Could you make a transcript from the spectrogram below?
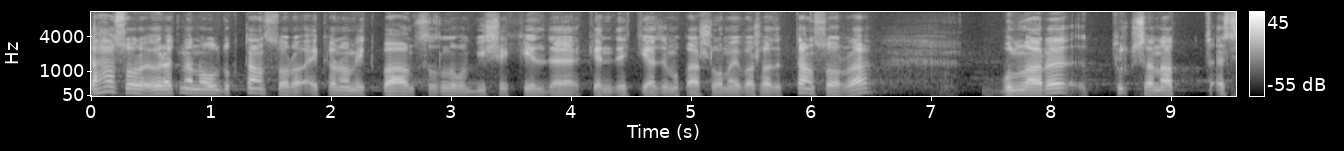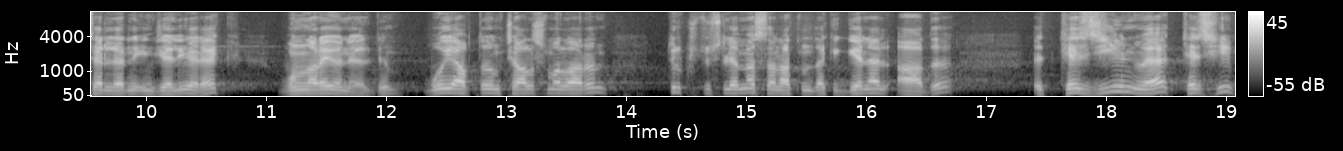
Daha sonra öğretmen olduktan sonra ekonomik bağımsızlığımı bir şekilde kendi ihtiyacımı karşılamaya başladıktan sonra bunları Türk sanat eserlerini inceleyerek bunlara yöneldim. Bu yaptığım çalışmaların Türk süsleme sanatındaki genel adı e, tezyin ve tezhip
